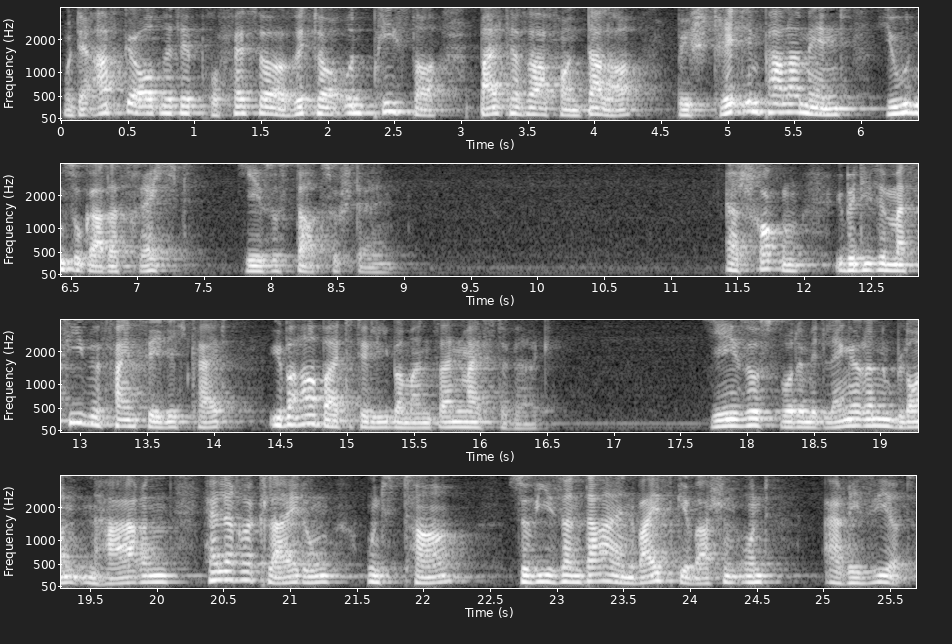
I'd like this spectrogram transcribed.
Und der Abgeordnete Professor, Ritter und Priester Balthasar von Daller bestritt im Parlament Juden sogar das Recht, Jesus darzustellen. Erschrocken über diese massive Feindseligkeit überarbeitete Liebermann sein Meisterwerk. Jesus wurde mit längeren blonden Haaren, hellerer Kleidung und Teint sowie Sandalen weiß gewaschen und arisiert.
